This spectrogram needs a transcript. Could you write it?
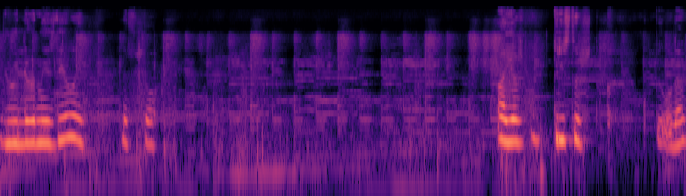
ювелирные изделия. Да все. А, я же 300 штук купил, да?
